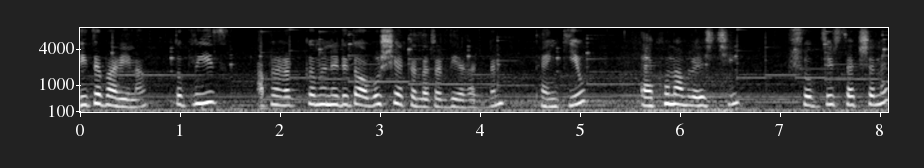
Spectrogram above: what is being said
দিতে পারি না। তো প্লিজ আপনারা কমিউনিটিতে অবশ্যই একটা লেটার দিয়ে রাখবেন। থ্যাংক ইউ এখন আমরা এসেছি সবজির সেকশনে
